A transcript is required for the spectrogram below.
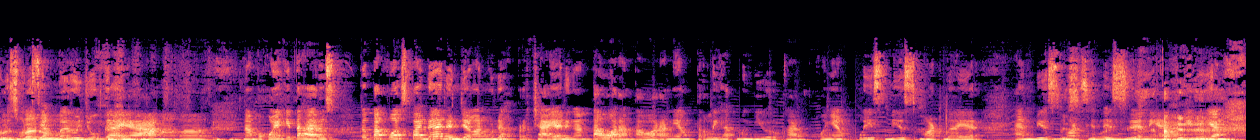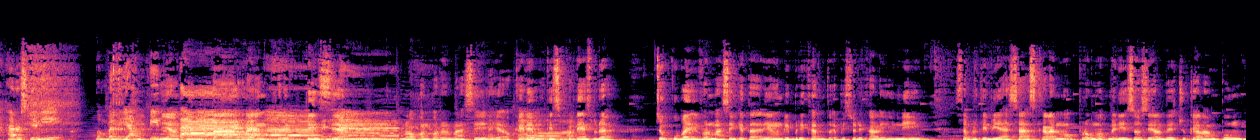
Modus-modus yang baru. juga ya. Nah pokoknya kita harus tetap waspada dan jangan mudah percaya dengan tawaran-tawaran yang terlihat menggiurkan. Pokoknya please be a smart buyer and be a smart smart citizen ya. Ini ya harus jadi pembeli yang pintar, yang pintar, yang kritis, yang benar. melakukan konfirmasi. Ya, oke deh mungkin sepertinya sudah cukup banyak informasi yang kita yang diberikan untuk episode kali ini. Seperti biasa, sekalian mau promote media sosial Bea Cukai Lampung.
